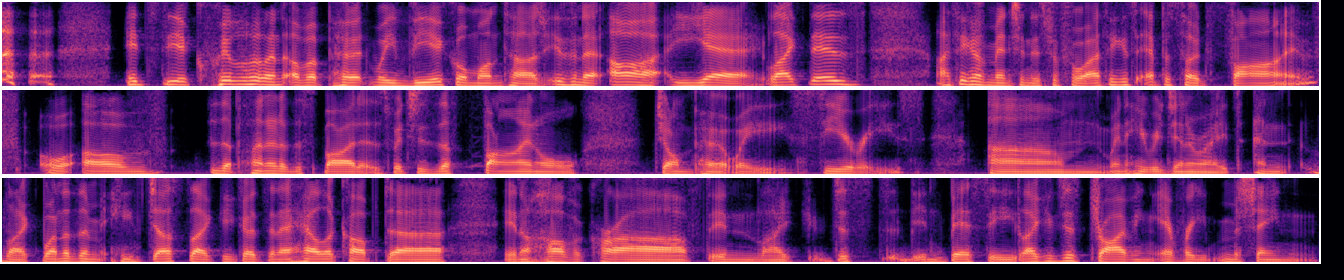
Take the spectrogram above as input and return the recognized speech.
it's the equivalent of a Pertwee vehicle montage, isn't it? Oh, yeah. Like there's, I think I've mentioned this before. I think it's episode five or, of The Planet of the Spiders, which is the final Jon Pertwee series um, when he regenerates. And like one of them, he just like he goes in a helicopter, in a hovercraft, in like just in Bessie, like he's just driving every machine.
